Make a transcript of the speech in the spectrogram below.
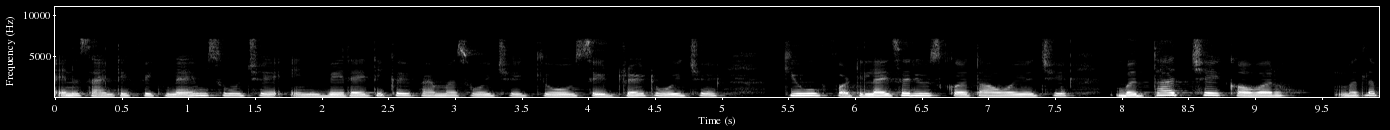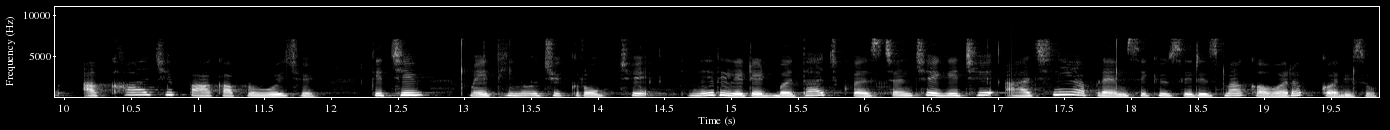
એનું સાયન્ટિફિક નેમ શું છે? એની વેરાયટી કઈ ફેમસ હોય છે? કયો સીડ હોય છે? ક્યુ ફર્ટિલાઇઝર યુઝ કરતા હોઈએ છીએ? બધા જ છે કવર મતલબ આખા જે પાક આપણો હોય છે, કે જે મેથીનો જે ક્રોપ છે, એને રિલેટેડ બધા જ ક્વેશ્ચન છે કે જે આજની આપણે એમસીક્યુ સિરીઝમાં કવર અપ કરીશું.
